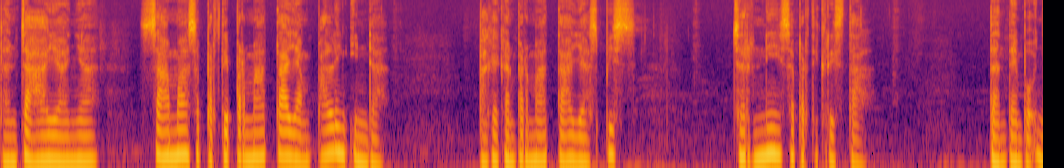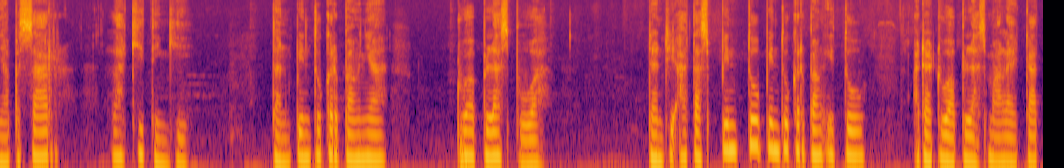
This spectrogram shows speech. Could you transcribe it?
dan cahayanya sama seperti permata yang paling indah, bagaikan permata yaspis, jernih seperti kristal, dan temboknya besar lagi tinggi, dan pintu gerbangnya dua belas buah. Dan di atas pintu-pintu gerbang itu ada dua belas malaikat,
